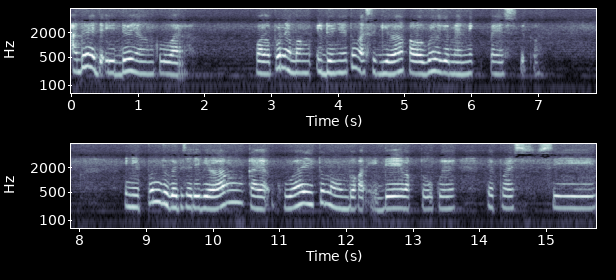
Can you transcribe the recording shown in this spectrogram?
ada aja ide yang keluar. Walaupun emang idenya itu nggak segila kalau gue lagi manic space gitu. Ini pun juga bisa dibilang kayak gue itu mengumpulkan ide waktu gue depresi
